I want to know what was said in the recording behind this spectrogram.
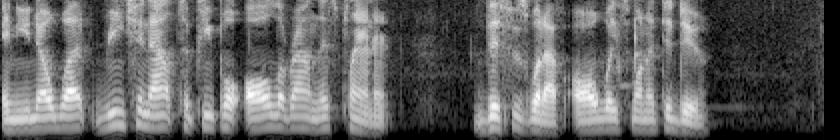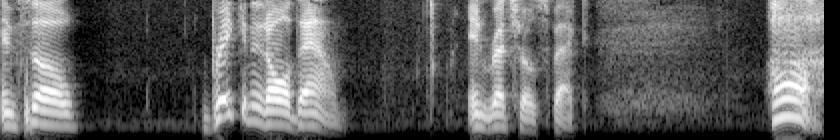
And you know what? Reaching out to people all around this planet, this is what I've always wanted to do. And so, breaking it all down in retrospect, it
